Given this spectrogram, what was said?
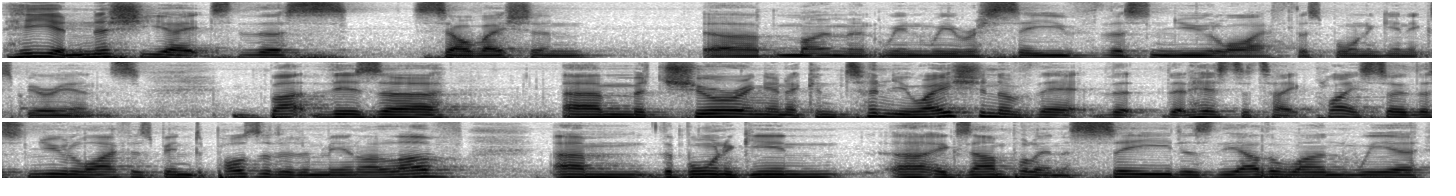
he initiates this salvation uh, moment when we receive this new life, this born again experience. But there's a, a maturing and a continuation of that, that that has to take place. So this new life has been deposited in me, and I love um, the born again uh, example, and a seed is the other one where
